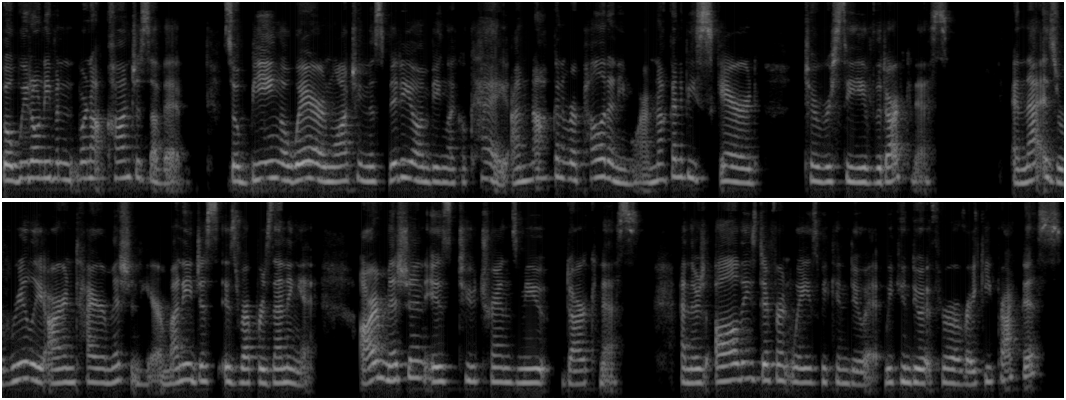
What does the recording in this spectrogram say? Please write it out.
But we don't even, we're not conscious of it. So being aware and watching this video and being like, okay, I'm not going to repel it anymore. I'm not going to be scared to receive the darkness. And that is really our entire mission here. Money just is representing it. Our mission is to transmute darkness. And there's all these different ways we can do it. We can do it through a Reiki practice.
